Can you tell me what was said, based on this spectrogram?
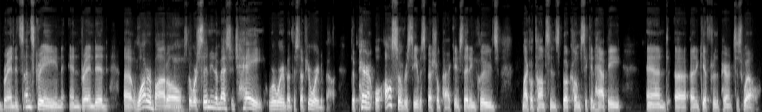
branded sunscreen and branded uh, water bottle. So we're sending a message hey, we're worried about the stuff you're worried about. The parent will also receive a special package that includes Michael Thompson's book, Homesick and Happy, and uh, a gift for the parents as well.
